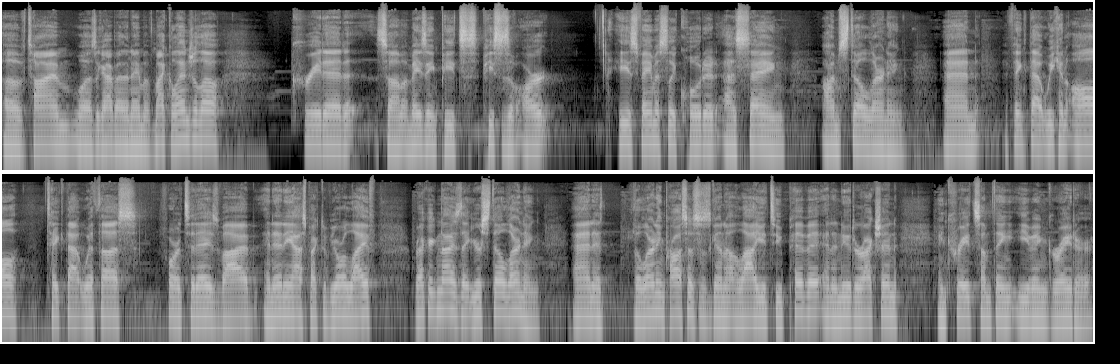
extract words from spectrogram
of time was a guy by the name of Michelangelo, created some amazing piece, pieces of art. He's famously quoted as saying, I'm still learning. And I think that we can all take that with us for today's vibe in any aspect of your life, recognize that you're still learning and it, the learning process is going to allow you to pivot in a new direction and create something even greater.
